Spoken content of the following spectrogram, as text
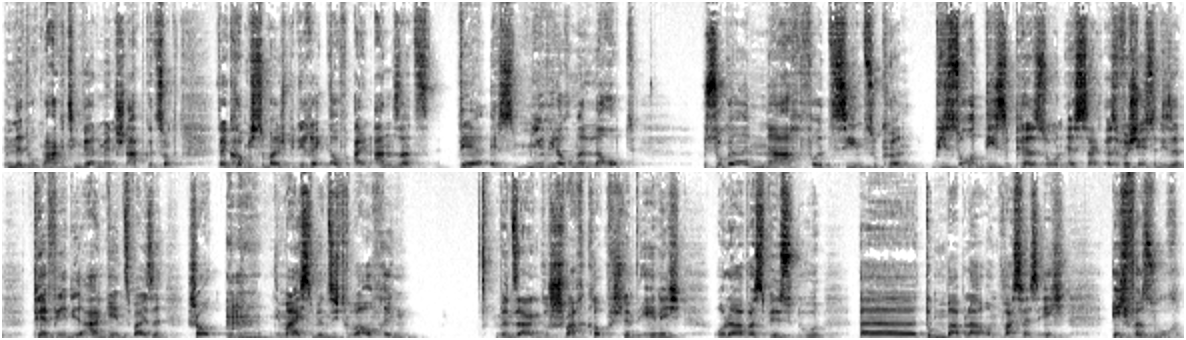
im Network Marketing werden Menschen abgezockt, dann komme ich zum Beispiel direkt auf einen Ansatz, der es mir wiederum erlaubt, sogar nachvollziehen zu können, wieso diese Person es sagt. Also verstehst du diese perfide Angehensweise? Schau, die meisten würden sich drüber aufregen, würden sagen, du Schwachkopf, stimmt eh nicht, oder was willst du, äh, Dummbabbler und was weiß ich. Ich versuche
